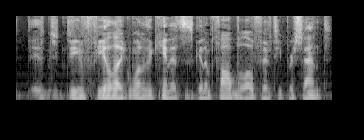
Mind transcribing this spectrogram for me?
Do, you feel like one of the candidates is going to fall below fifty percent?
